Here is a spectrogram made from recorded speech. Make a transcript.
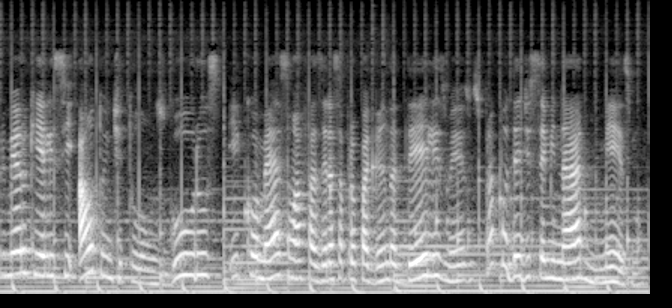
Primeiro que eles se auto-intitulam os gurus e começam a fazer essa propaganda deles mesmos para poder disseminar mesmo.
